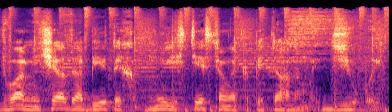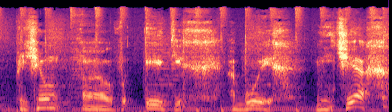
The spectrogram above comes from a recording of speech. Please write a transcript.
два мяча забитых, ну, естественно, капитаном Дзюбой. Причем э, в этих обоих мячах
